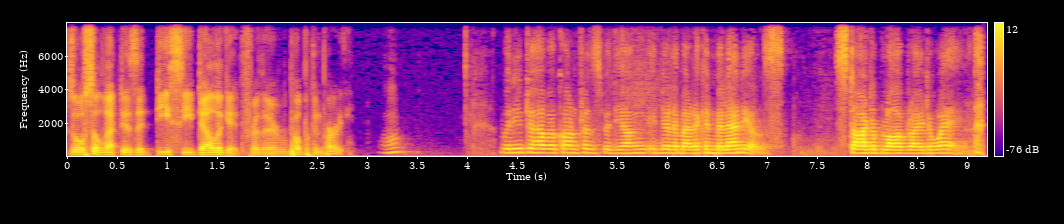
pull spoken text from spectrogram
who's also elected as a dc delegate for the republican party mm-hmm. we need to have a conference with young indian american millennials start a blog right away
